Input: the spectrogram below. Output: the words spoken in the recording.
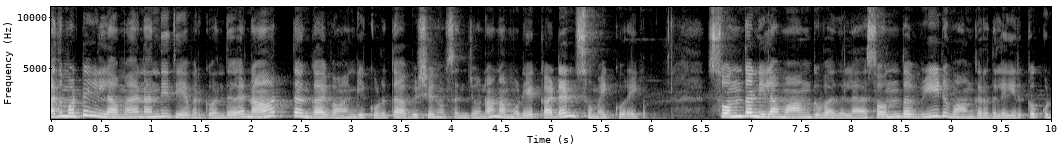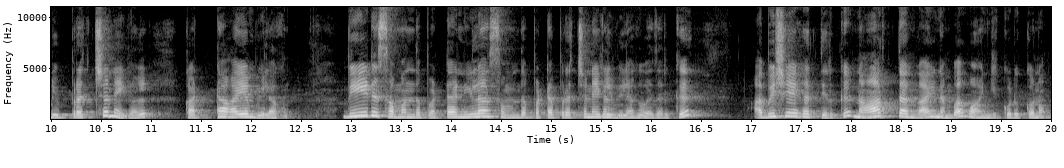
அது மட்டும் இல்லாமல் நந்தி தேவருக்கு வந்து நார்த்தங்காய் வாங்கி கொடுத்து அபிஷேகம் செஞ்சோன்னா நம்முடைய கடன் சுமை குறையும். சொந்த நிலம் வாங்குவதில் சொந்த வீடு வாங்குறதுல இருக்கக்கூடிய பிரச்சனைகள் கட்டாயம் விலகும். வீடு சம்மந்தப்பட்ட நிலம் சம்மந்தப்பட்ட பிரச்சனைகள் விலகுவதற்கு அபிஷேகத்திற்கு நார்த்தங்காய் நம்ம வாங்கி கொடுக்கணும்.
